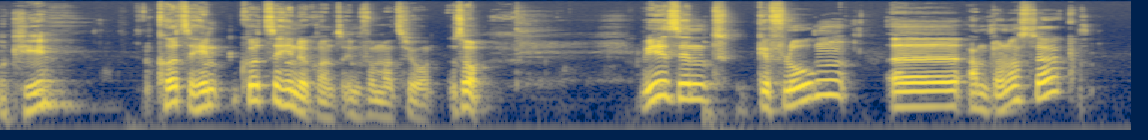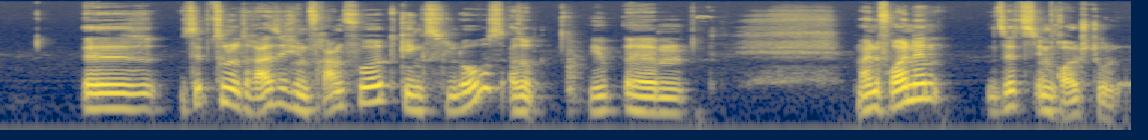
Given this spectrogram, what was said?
Okay. kurze, Hin kurze Hintergrundinformation. So, wir sind geflogen äh, am Donnerstag, äh, 17.30 Uhr in Frankfurt ging's los. Also, wir, ähm, meine Freundin sitzt im Rollstuhl,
